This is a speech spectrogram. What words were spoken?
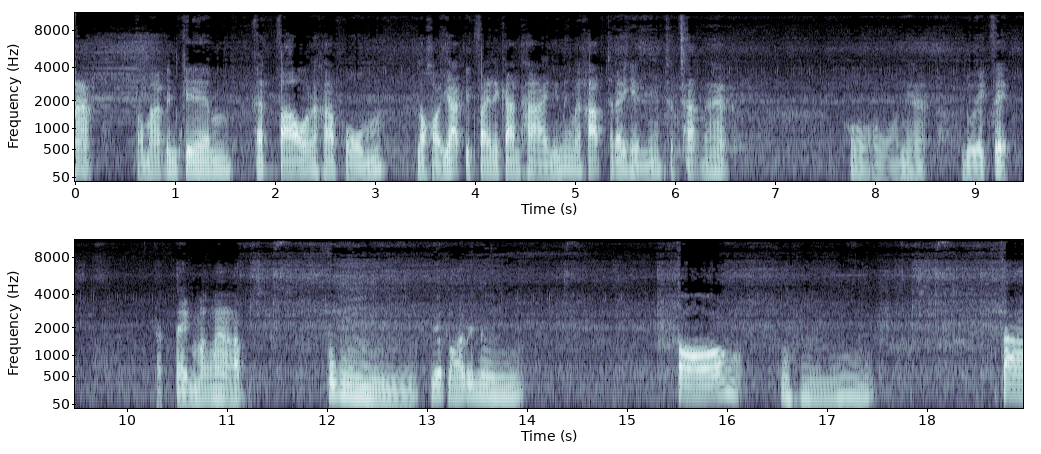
มาก ๆ ต่อมาเป็นเกม a d f a u l นะครับผม เราขออนุญาตปิดไฟในการถ่ายนิดนึงนะครับ จะได้เห็นชัด ๆ นะฮะ โอ้โห นี่ฮะ ดูเอ็กเซกจัดเต็มมากๆครับ ปุ้ง เรียบร้อยไปหนึ่ง สองหือสา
